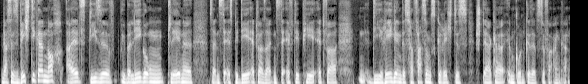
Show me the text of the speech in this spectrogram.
das ist wichtiger noch als diese Überlegungen, Pläne seitens der SPD etwa, seitens der FDP etwa, die Regeln des Verfassungsgerichtes stärker im Grundgesetz zu verankern?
